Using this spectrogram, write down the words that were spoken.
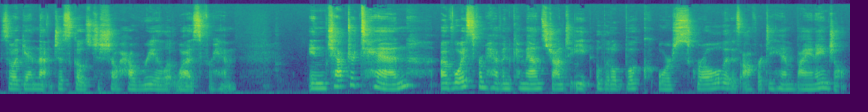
So, again, that just goes to show how real it was for him. In chapter 10, a voice from heaven commands John to eat a little book or scroll that is offered to him by an angel.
